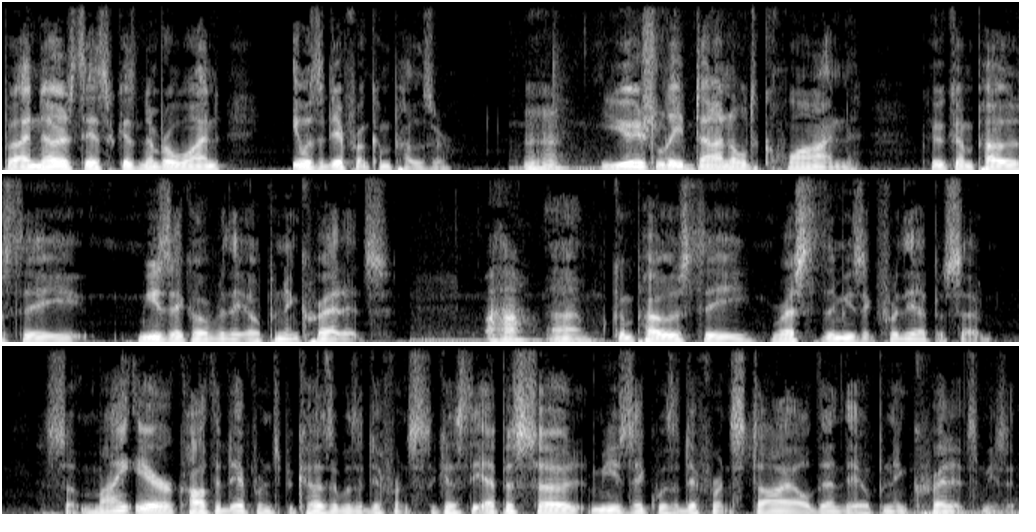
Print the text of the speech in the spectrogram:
but I noticed this because number one, it was a different composer. Mm-hmm. Usually Donald Quan, who composed the music over the opening credits, Uh huh. um, composed the rest of the music for the episode. So my ear caught the difference because it was a difference because the episode music was a different style than the opening credits music.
